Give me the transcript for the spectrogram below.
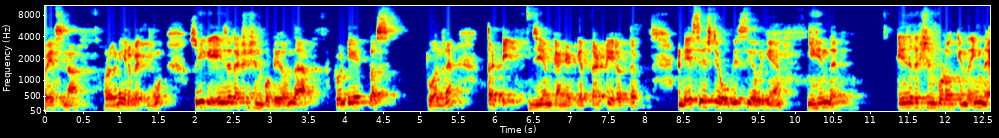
ವಯಸ್ಸಿನ ಒಳಗಡೆ ಇರಬೇಕು ನೀವು. ಸೊ ಈಗ ಏಜ್ ರಿಲ್ಯಾಕ್ಸೇಷನ್ ಕೊಟ್ಟಿರೋದ್ರಿಂದ ಟ್ವೆಂಟಿ ಏಯ್ಟ್ ಪ್ಲಸ್ ಟು ಅಂದರೆ ತರ್ಟಿ ಜಿ ಎಂ ಕ್ಯಾಂಡಿಡೇಟ್ಗೆ ತರ್ಟಿ ಇರುತ್ತೆ. And S C S T O B C ಅವರಿಗೆ ಈ ಹಿಂದೆ ಏಜ್ ರಿಲ್ಯಾಕ್ಸೇಷನ್ ಕೊಡೋಕ್ಕಿಂತ ಹಿಂದೆ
